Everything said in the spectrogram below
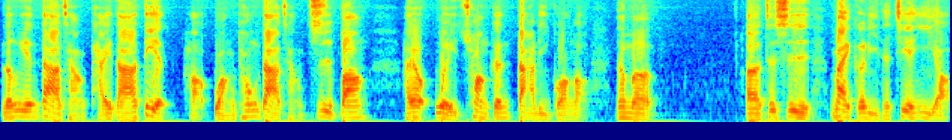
能源大厂台达电、好网通大厂智邦，还有伟创跟大力光哦。那么呃这是麦格里的建议啊。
